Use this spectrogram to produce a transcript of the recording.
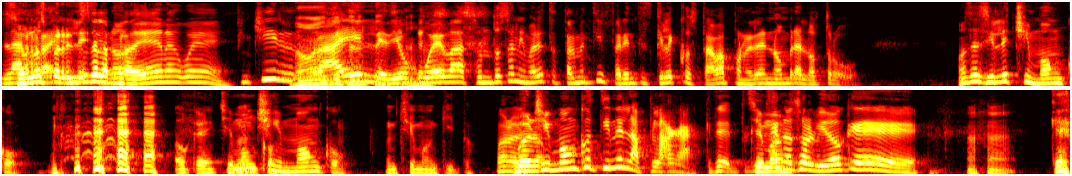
la Son los perritos de la no, pradera, güey. Pinche No, Rael le dio hueva. Son dos animales totalmente diferentes. ¿Qué le costaba ponerle nombre al otro? Vamos a decirle chimonco. Ok, Un chimonco. chimonco. Un chimonquito. Bueno, Bueno. el chimonco tiene la plaga. Que te- que Simón. se nos olvidó que... Ajá. que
